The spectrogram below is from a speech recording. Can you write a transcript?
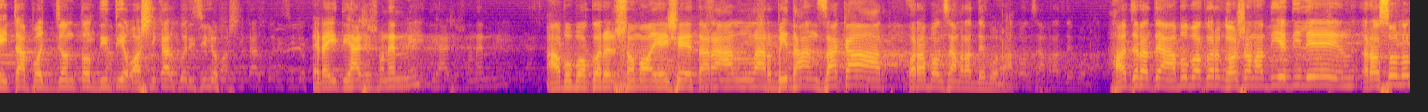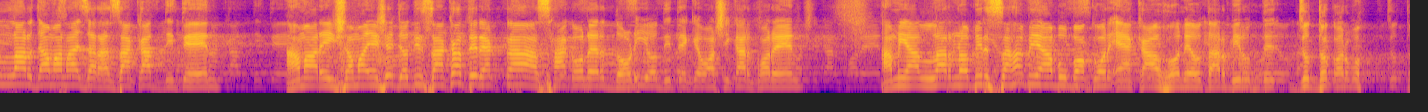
এইটা পর্যন্ত দিতে অস্বীকার করেছিল। এটা ইতিহাসে শোনেননি? আবু বকরের সময় এসে তারা আল্লাহর বিধান জাকাত ওরা বলছে, আমরা দেব না। হজরতে আবু বকর ঘোষণা দিয়ে দিলেন রসুল্লাহর জামানায় যারা জাকাত দিতেন আমার এই সময় এসে যদি জাকাতের একটা ছাগলের দড়িও দিতে কেউ অস্বীকার করেন, আমি আল্লাহর নবীর সাহাবি আবু বকর একা হলেও তার বিরুদ্ধে যুদ্ধ করব। যুদ্ধ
